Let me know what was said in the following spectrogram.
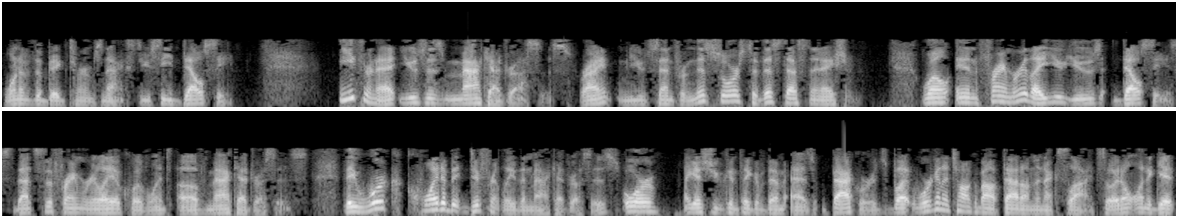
one of the big terms next. You see DLCI. Ethernet uses MAC addresses, right? You send from this source to this destination. Well, in frame relay, you use DLCIs. That's the frame relay equivalent of MAC addresses. They work quite a bit differently than MAC addresses, or I guess you can think of them as backwards, but we're going to talk about that on the next slide. So I don't want to get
